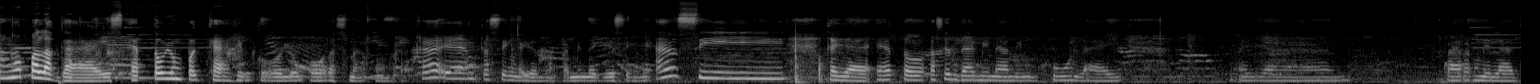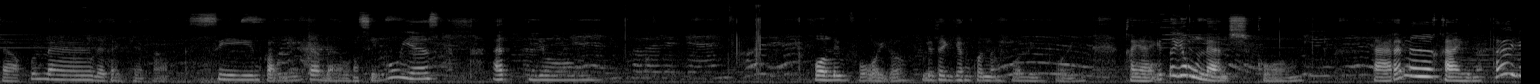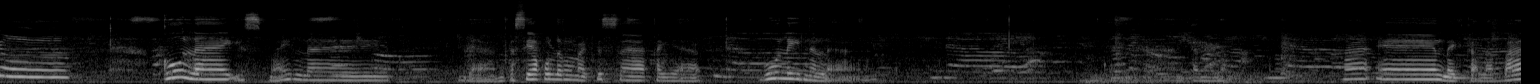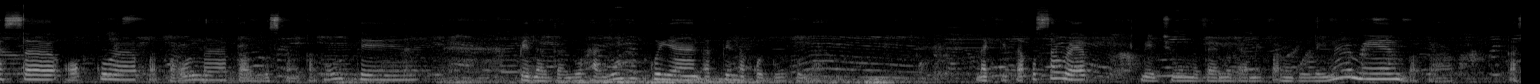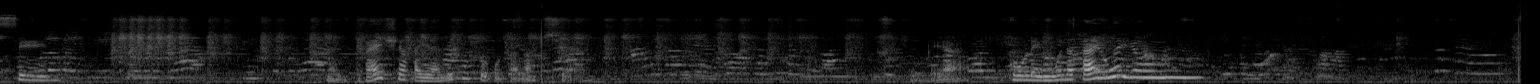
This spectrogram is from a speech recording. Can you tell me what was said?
Siya nga pala guys, eto yung pagkain ko, yung oras na akong makakain kasi ngayon lang kami nagising ni Asi. Kaya eto, kasi ang dami naming gulay. Ayan. Parang nilaga ko lang, lalagyan ng asin, paminta, bawang sibuyas, at yung olive oil. Lilagyan ko ng olive oil. Kaya ito yung lunch ko. Tara na, kain na tayo. Gulay is my life. Yan. Kasi ako lang mag-isa, kaya gulay na lang. Kain, may kalabasa, okra, patola, talbos ng kamote. Pinagaluhan-luhan ko yan at pinakulo. Nakita ko sa rep, medyo madami-dami pa ang gulay namin. Baka kasi nag-try siya, kaya niluto ko lang siya. Kaya gulay muna tayo ngayon.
